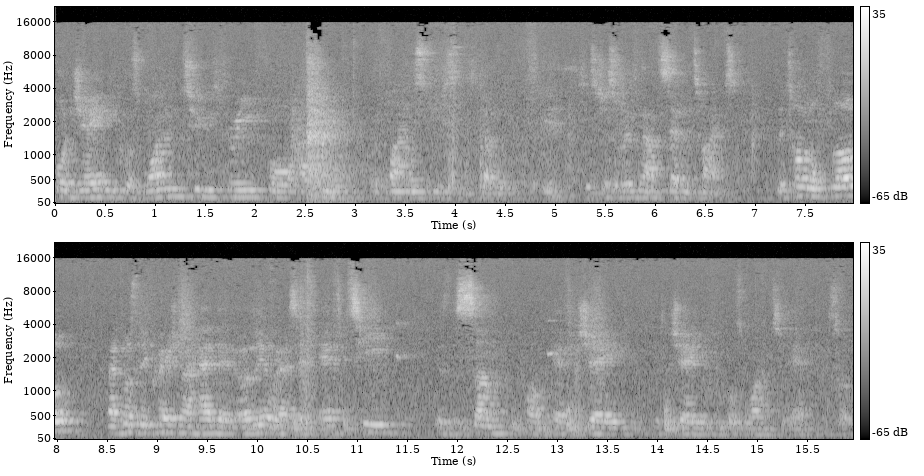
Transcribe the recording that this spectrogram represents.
for J equals 1, 2, 3, 4, up to the final species, W. So it's just written out seven times. The total flow That was the equation I had there earlier where I said ft is the sum of fj with j equals 1 to n. So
